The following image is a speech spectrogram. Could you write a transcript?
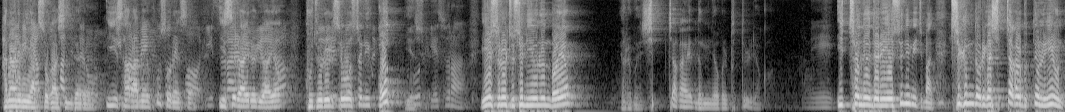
하나님이 약속하신 대로 이 사람의 후손에서 이스라엘을 위하여 구주를 세웠으니 곧 예수. 예수를 주신 이유는 뭐예요? 여러분 십자가의 능력을 붙들려고. 아멘. 2000년 전에 예수님이지만 지금도 우리가 십자가를 붙드는 이유는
